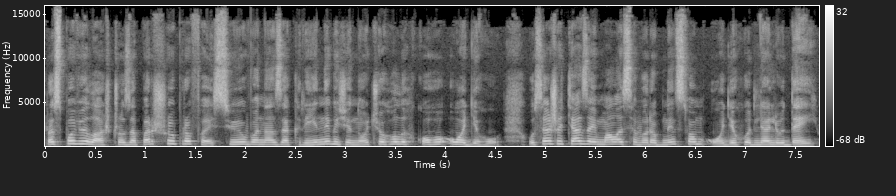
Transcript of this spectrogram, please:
Розповіла, що за першою професією вона закрійник жіночого легкого одягу. Усе життя займалася виробництвом одягу для людей.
